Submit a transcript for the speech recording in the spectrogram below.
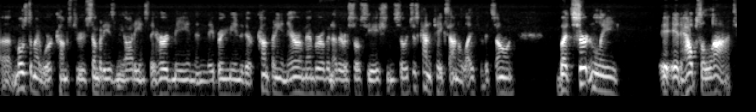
uh, most of my work comes through somebody is in the audience, they heard me, and then they bring me into their company, and they're a member of another association. So it just kind of takes on a life of its own. But certainly, it, it helps a lot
